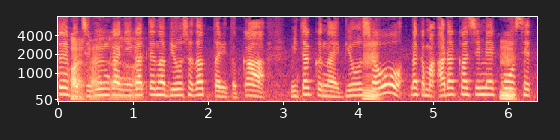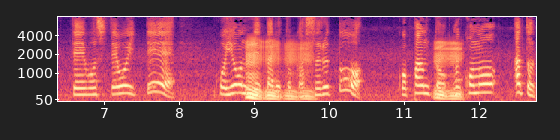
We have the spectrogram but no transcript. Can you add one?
例えば自分が苦手な描写だったりとか見たくない描写を、なんかまああらかじめこうん。う設定をしておいて、こう読んでたりとかすると、こうパンと、うんうん。まあこのあと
